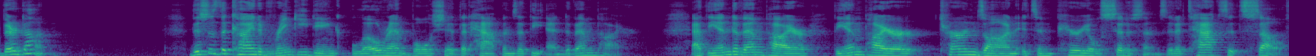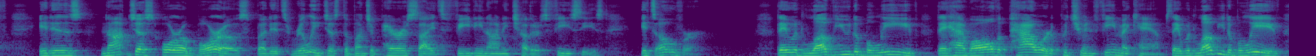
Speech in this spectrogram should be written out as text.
They're done. This is the kind of rinky dink, low rent bullshit that happens at the end of Empire. At the end of Empire, the Empire turns on its imperial citizens. It attacks itself. It is not just Ouroboros, but it's really just a bunch of parasites feeding on each other's feces. It's over. They would love you to believe they have all the power to put you in FEMA camps. They would love you to believe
